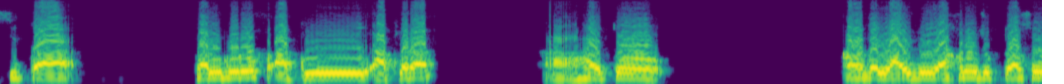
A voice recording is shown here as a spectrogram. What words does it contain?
সীতা ফ্যান গ্রুপ আপনি, আপনারা হয়তো আমাদের লাইভে এখনও যুক্ত আছেন,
